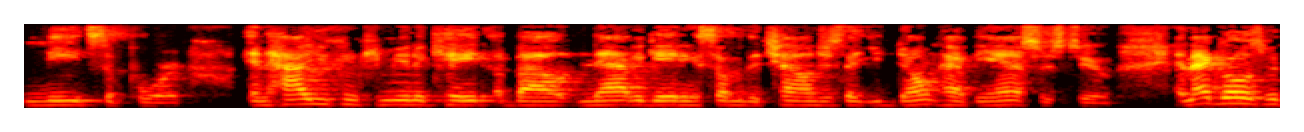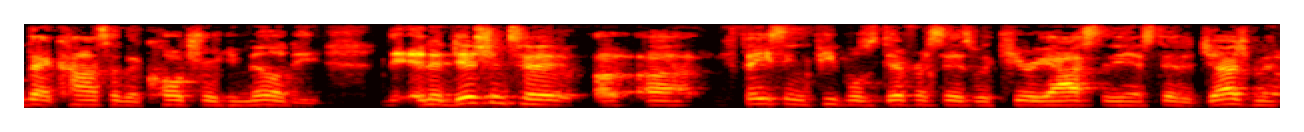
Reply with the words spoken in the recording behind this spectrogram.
need support and how you can communicate about navigating some of the challenges that you don't have the answers to. And that goes with that concept of cultural humility. In addition to uh, uh, facing people's differences with curiosity instead of judgment,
